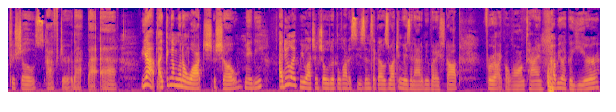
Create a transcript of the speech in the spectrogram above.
for shows after that. But uh yeah, I think I'm gonna watch a show maybe I do like rewatching shows with a lot of seasons. Like I was watching Grey's Anatomy, but I stopped for like a long time, probably like a year.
